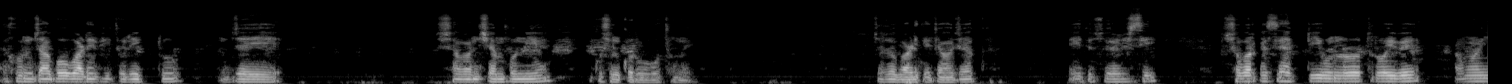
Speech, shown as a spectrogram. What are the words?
এখন যাব বাড়ির ভিতরে একটু, যে সাবান, শ্যাম্পু নিয়ে গোসল করব প্রথমে। চলো বাড়িতে যাওয়া যাক। এই তো চলে এসেছি। সবার কাছে একটি অনুরোধ রইবে, আমায়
